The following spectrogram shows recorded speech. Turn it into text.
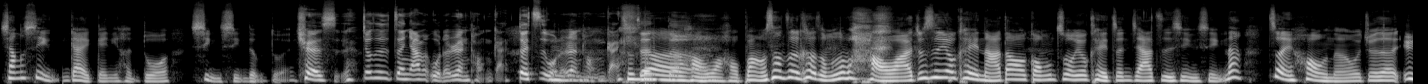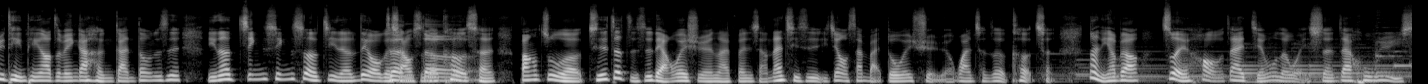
相信应该也给你很多信心，对不对？确实，就是增加我的认同感，对自我的认同感，嗯、真的好哇，好棒！我上这个课怎么那么好啊？就是又可以拿到工作，又可以增加自信心。那最后呢？我觉得玉婷听到这边应该很感动，就是你那精心设计的六个小时的课程，帮助了。其实这只是两位学员来分享，但其实已经有三百多位学员完成这个课程。那你要不要最后在节目的尾声再呼吁一下？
